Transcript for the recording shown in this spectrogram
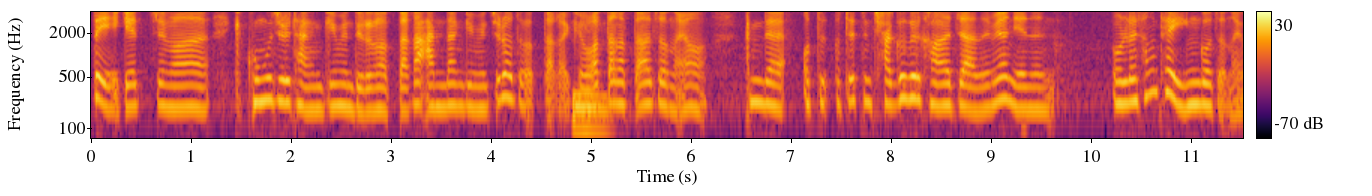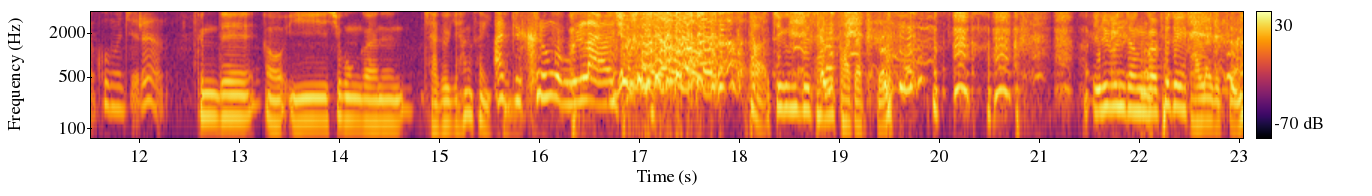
때 얘기했지만 고무줄 당기면 늘어났다가 안 당기면 줄어들었다가 이렇게 음. 왔다 갔다 하잖아요. 근데 어쨌든 자극을 가하지 않으면 얘는 원래 상태인 거잖아요. 고무줄은. 근데 어, 이 시공간은 자극이 항상 아, 있잖아요. 저 그런 거 몰라요. 저. 봐, 지금도 자극 받았어. 1분 전과 표정이 달라졌잖아.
